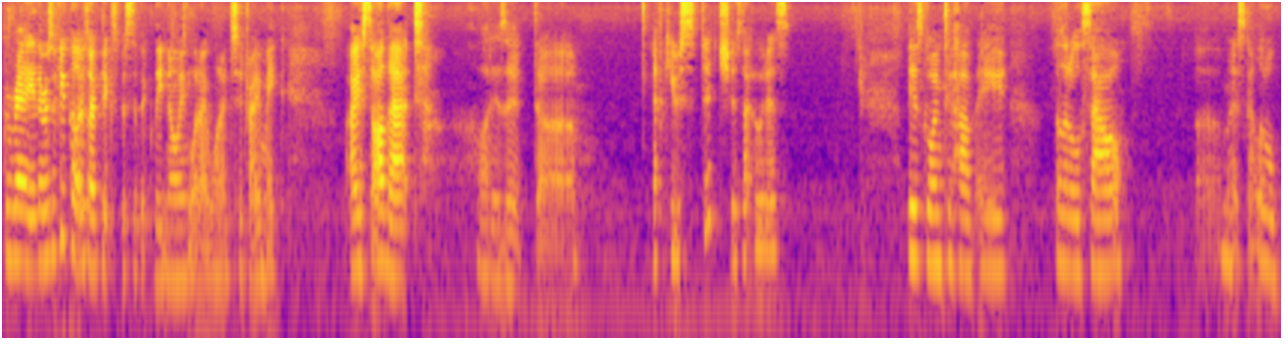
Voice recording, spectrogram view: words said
gray. There was a few colors I picked specifically knowing what I wanted to try to make. I saw that, what is it, uh, FQ Stitch, is that who it is? Is going to have a, a little sow, um, and it's got little,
